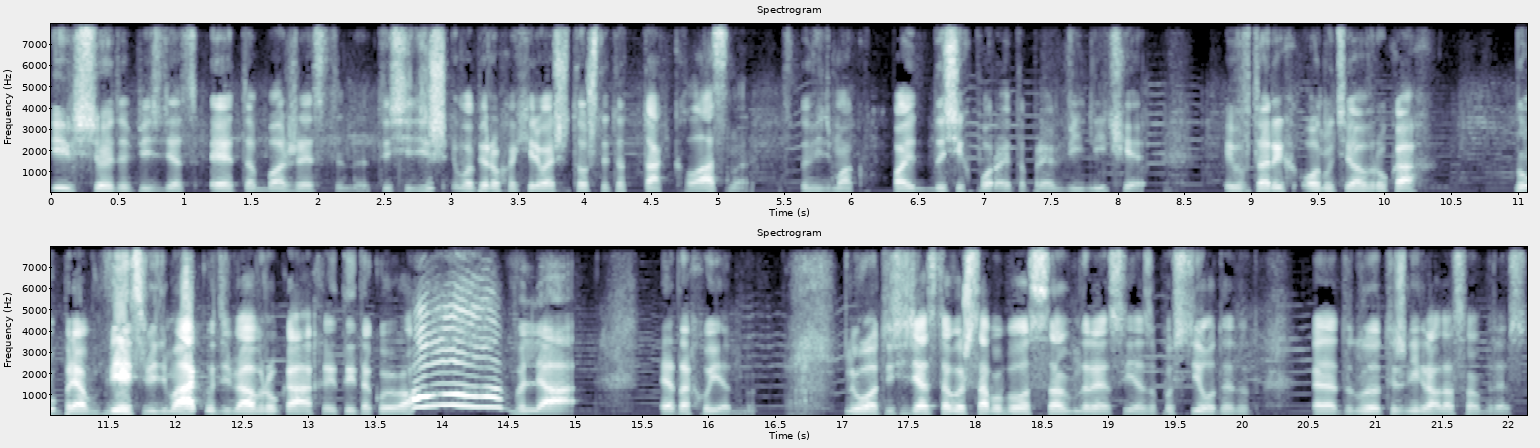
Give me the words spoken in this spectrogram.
и все это пиздец, это божественно. Ты сидишь, во-первых, охереваешь от того, что это так классно, что Ведьмак по- до сих пор это прям величие. И, во-вторых, он у тебя в руках. Ну, прям весь Ведьмак у тебя в руках, и ты такой, а бля, это охуенно. Вот, и сейчас такое же самое было с Сан-Андрес. Я запустил вот этот... э, ты- ну, ты же не играл, да, в Сан-Андрес?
